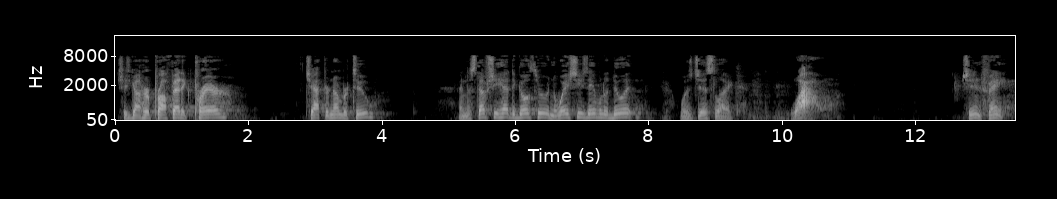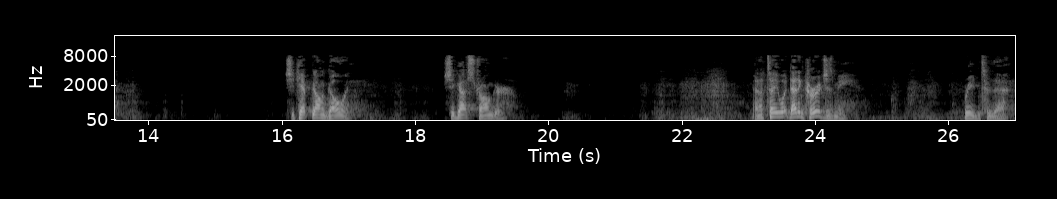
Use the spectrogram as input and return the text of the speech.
She's got her prophetic prayer, chapter number two. And the stuff she had to go through and the way she's able to do it was just like, wow. She didn't faint. She kept on going. She got stronger. And I'll tell you what, that encourages me reading through that.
